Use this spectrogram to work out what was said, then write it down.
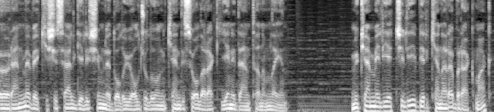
öğrenme ve kişisel gelişimle dolu yolculuğun kendisi olarak yeniden tanımlayın. Mükemmeliyetçiliği bir kenara bırakmak,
